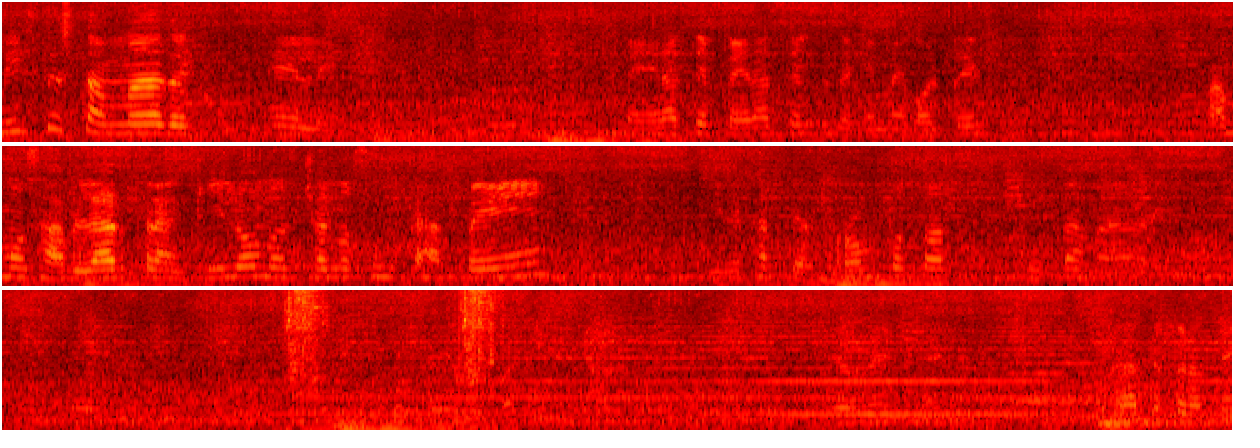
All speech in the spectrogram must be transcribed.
Listo esta madre. L. Espérate, espérate antes de que me golpee. Vamos a hablar tranquilo, vamos a echarnos un café. Y déjate rompo toda tu puta madre, ¿no? Espérate, espérate.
